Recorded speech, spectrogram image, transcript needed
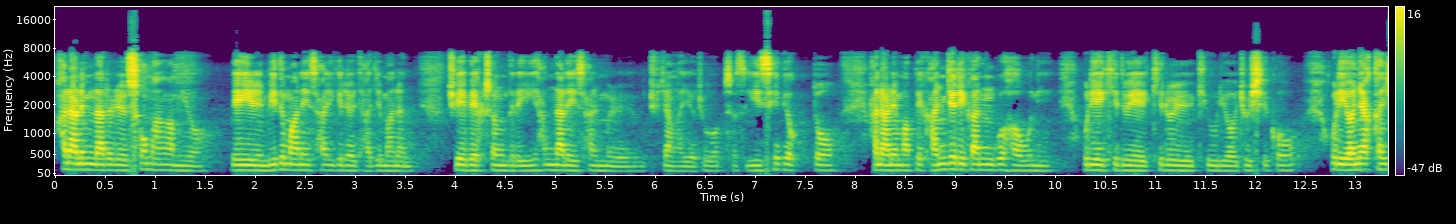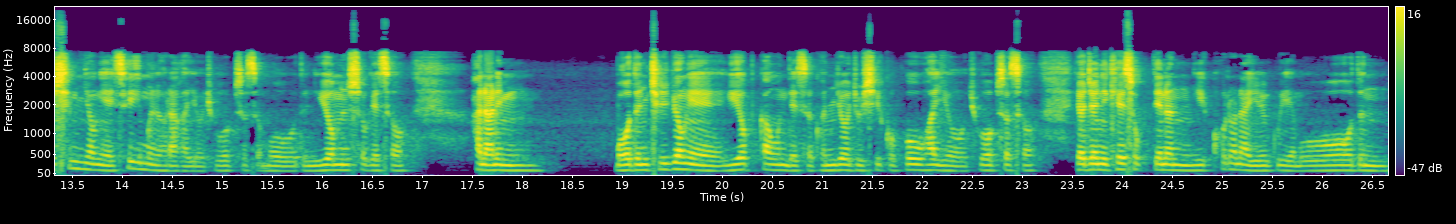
하나님 나라를 소망하며 매일 믿음 안에 살기를 다짐하는 주의 백성들의 이 한날의 삶을 주장하여 주옵소서. 이 새벽도 하나님 앞에 간절히 간구하오니 우리의 기도에 귀를 기울여 주시고 우리 연약한 심령에 새 힘을 허락하여 주옵소서. 모든 위험 속에서 하나님 모든 질병의 위협 가운데서 건져주시고 보호하여 주옵소서 여전히 계속되는 이 코로나19의 모든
